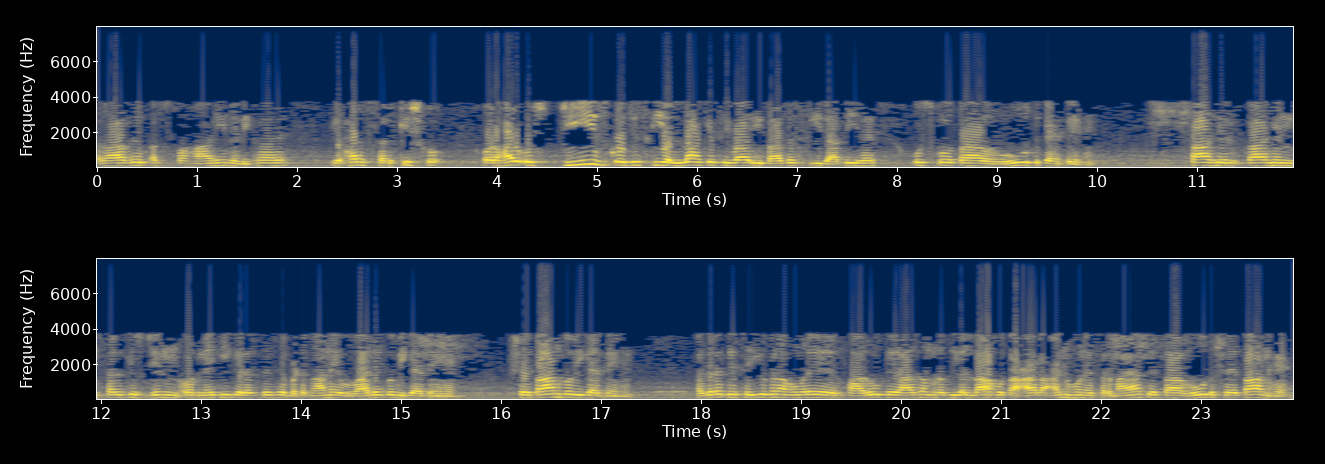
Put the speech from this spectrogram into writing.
راغب اصفہانی نے لکھا ہے کہ ہر سرکش کو اور ہر اس چیز کو جس کی اللہ کے سوا عبادت کی جاتی ہے، اس کو تاغوت کہتے ہیں۔ ساحر کاہن، سرکش جن اور نیکی کے رستے سے بٹکانے والے کو بھی کہتے ہیں، شیطان کو بھی کہتے ہیں۔ حضرت سیدنا عمر فاروق اعظم رضی اللہ تعالی عنہ نے فرمایا کہ تاغود شیطان ہے۔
